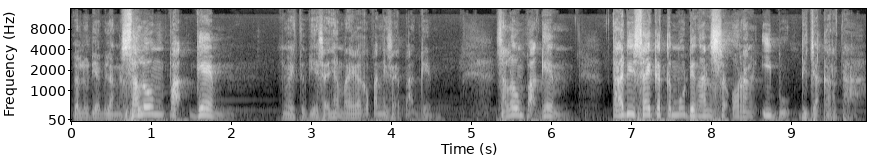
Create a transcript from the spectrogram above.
Lalu dia bilang, Salam Pak Gem. Wah itu biasanya mereka kepanggil saya Pak Gem. Salam Pak Gem. Tadi saya ketemu dengan seorang ibu di Jakarta.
